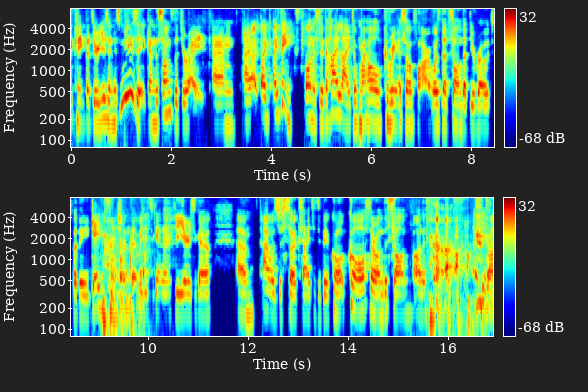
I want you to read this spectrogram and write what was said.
technique that you're using is music and the songs that you write. Um, I, I, I think honestly, the highlight of my whole career so far was that song that you wrote for the game session that we did together a few years ago. Um, I was just so excited to be a co- author on the song. Honestly, you know,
